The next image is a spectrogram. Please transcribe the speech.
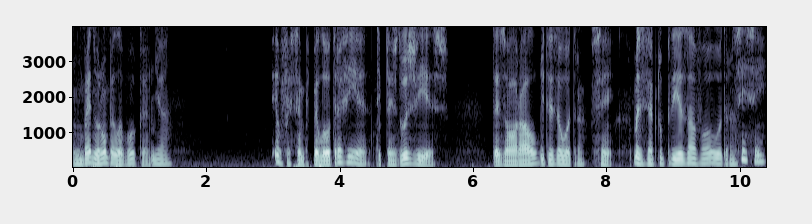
Um Benuron pela boca? Yeah. Eu fui sempre pela outra via. Tipo, tens duas vias. Tens a oral. E tens a outra. Sim. Mas isso é porque tu pedias à avó a outra. Sim, sim.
